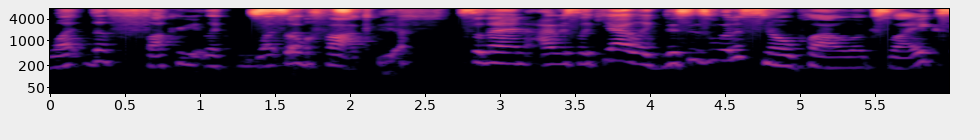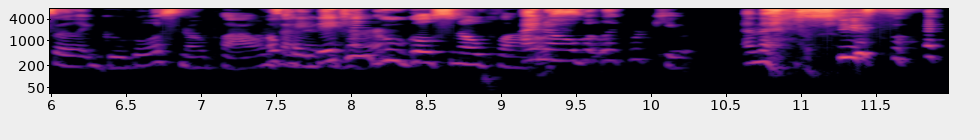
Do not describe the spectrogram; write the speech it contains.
what the fuck are you like? What the fuck? Yeah. So then I was like, yeah, like this is what a snowplow looks like. So like Google a snowplow. and Okay, they can her. Google snow plows. I know, but like we're cute. And then she's like,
